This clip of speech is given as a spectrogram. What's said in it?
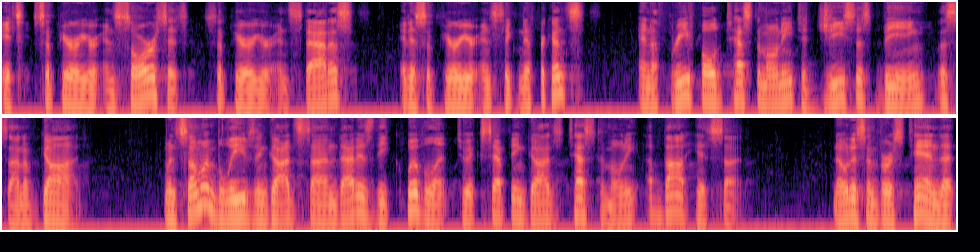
It's superior in source, it's superior in status, it is superior in significance, and a threefold testimony to Jesus being the Son of God. When someone believes in God's Son, that is the equivalent to accepting God's testimony about His Son. Notice in verse 10 that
